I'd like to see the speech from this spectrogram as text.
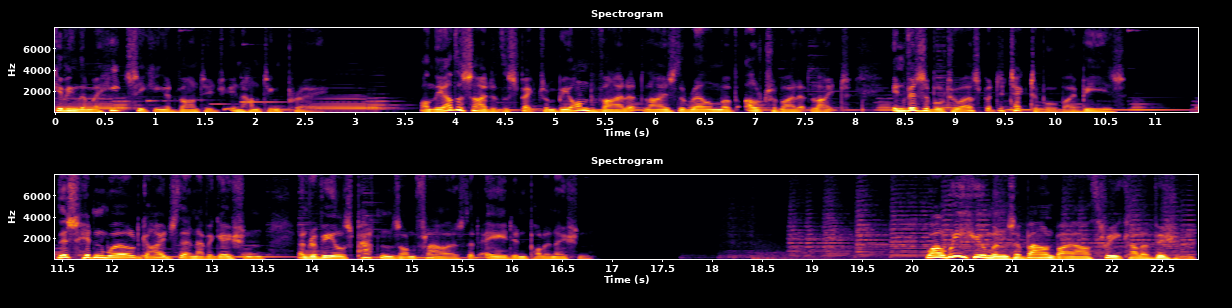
giving them a heat-seeking advantage in hunting prey. On the other side of the spectrum, beyond violet, lies the realm of ultraviolet light, invisible to us but detectable by bees. This hidden world guides their navigation and reveals patterns on flowers that aid in pollination. While we humans are bound by our three-colour vision,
